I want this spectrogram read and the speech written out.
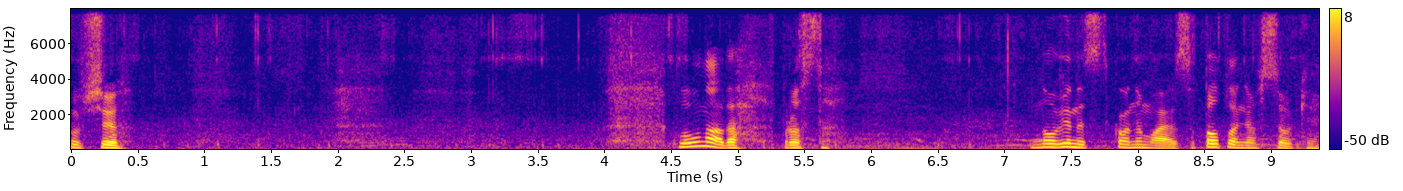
взагалі. Клоунада просто. Ну, в Вінниці такого немає, затоплення, все окей.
